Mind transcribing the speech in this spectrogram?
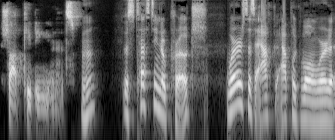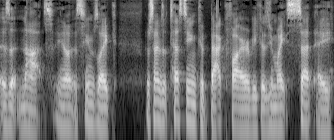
shopkeeping units. Mm-hmm. This testing approach, where is this applicable and where is it not? You know, it seems like there's times that testing could backfire because you might set a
